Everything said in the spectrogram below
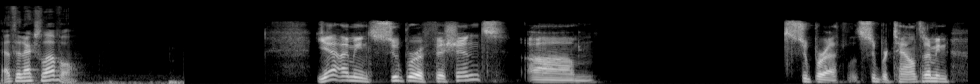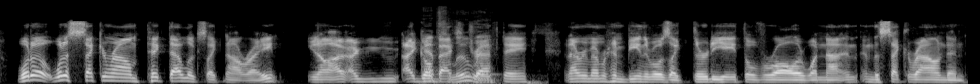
at the next level. Yeah, I mean, super efficient, um, super athlete, super talented. I mean, what a what a second round pick that looks like now, right? You know, I I, I go Absolutely. back to draft day and I remember him being there was like 38th overall or whatnot in, in the second round. And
